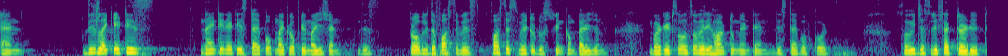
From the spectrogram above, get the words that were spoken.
and this is like 80s, 1980s type of micro optimization. This probably the fastest, fastest way to do string comparison. But it's also very hard to maintain this type of code. So we just refactored it.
